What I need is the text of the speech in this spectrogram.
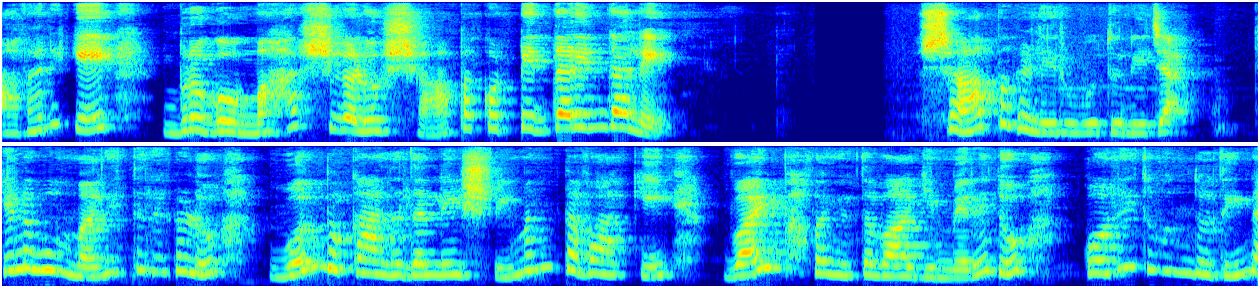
ಅವನಿಗೆ ಭೃಗು ಮಹರ್ಷಿಗಳು ಶಾಪ ಕೊಟ್ಟಿದ್ದರಿಂದಲೇ. ಶಾಪಗಳಿರುವುದು ನಿಜ. ಕೆಲವು ಮನೆತನಗಳು ಒಂದು ಕಾಲದಲ್ಲಿ ಶ್ರೀಮಂತವಾಗಿ, ವೈಭವಯುತವಾಗಿ ಮೆರೆದು ಕೊನೆದೊಂದು ದಿನ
